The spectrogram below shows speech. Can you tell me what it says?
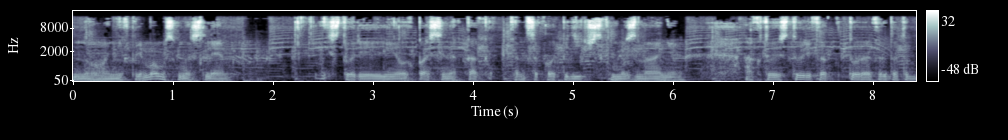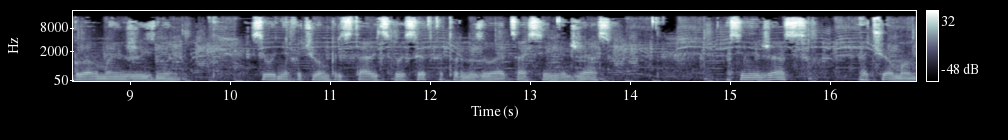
но не в прямом смысле истории виниловых пластинок как к энциклопедическому знанию, а к той истории, которая когда-то была в моей жизни. Сегодня я хочу вам представить свой сет, который называется «Осенний джаз». «Осенний джаз» о чем он?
